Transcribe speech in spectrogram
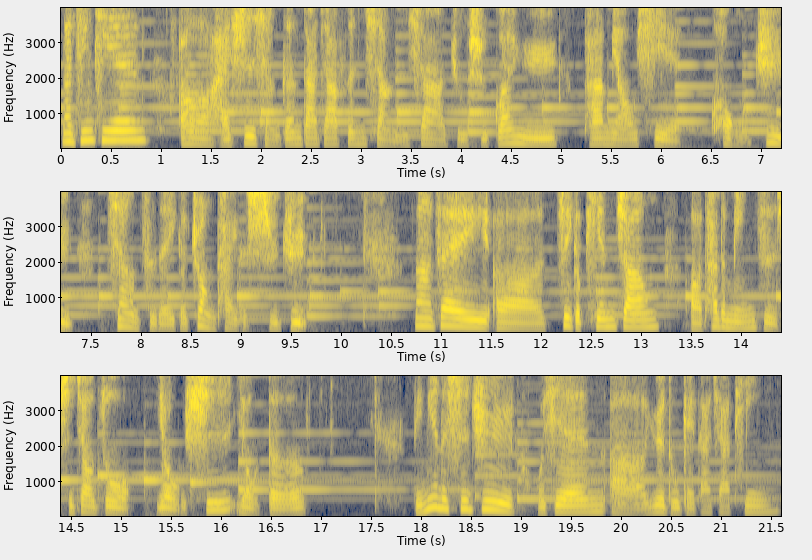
那今天呃，还是想跟大家分享一下，就是关于他描写恐惧这样子的一个状态的诗句。那在呃这个篇章，呃，它的名字是叫做有失有得。里面的诗句，我先呃阅读给大家听。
